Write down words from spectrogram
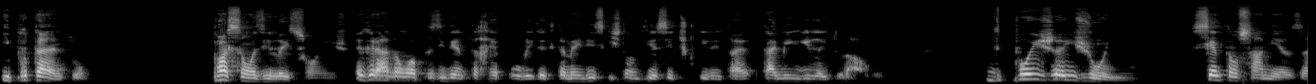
E, portanto, passam as eleições, agradam ao Presidente da República, que também disse que isto não devia ser discutido em timing eleitoral. Depois, em junho, sentam-se à mesa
